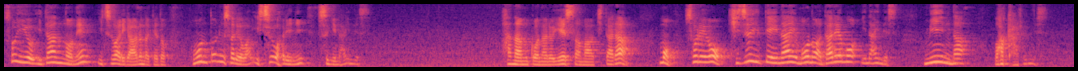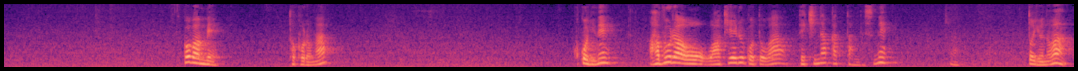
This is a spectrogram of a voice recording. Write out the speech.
そういう異端のね偽りがあるんだけど本当にそれは偽りに過ぎないんです。花婿なるイエス様が来たらもうそれを気づいていない者は誰もいないんです。みんな分かるんです。5番目ところがここにね油を分けることはできなかったんですね。というのは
